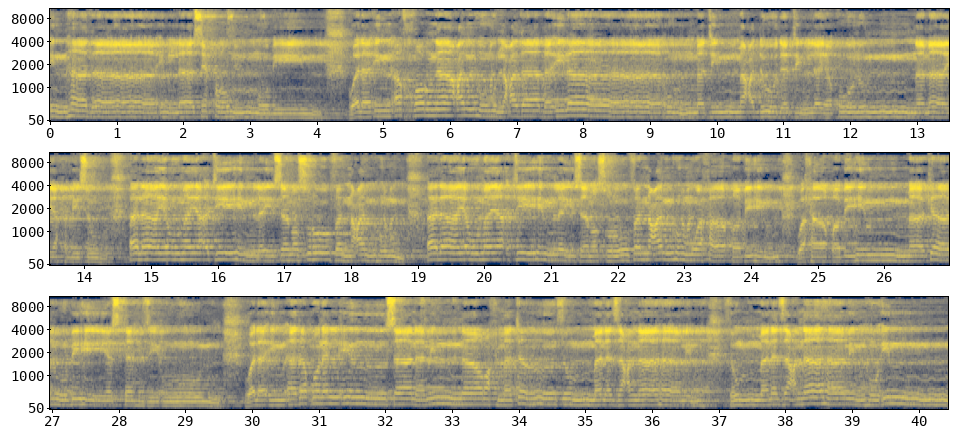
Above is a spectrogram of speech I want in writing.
إن هذا إلا سحر مبين ولئن أخرنا عنهم العذاب إلى أمة معدودة ليقولن ما يحبسه. ألا يوم يأتيهم ليس مصروفا عنهم. ألا يوم يأتيهم ليس مصروفا عنهم. وحاق بهم وحاق بهم ما كانوا به يستهزئون. ولئن أذقنا الإنسان منا رحمة ثم نزعناها منه ثم نزعناها منه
